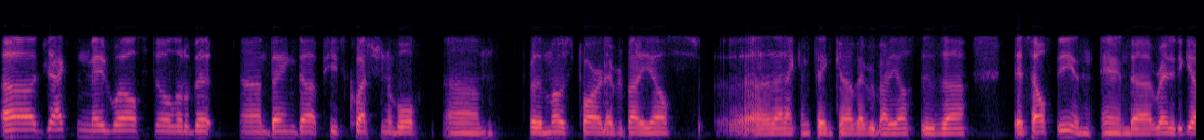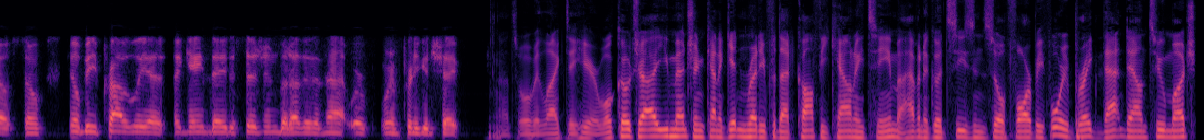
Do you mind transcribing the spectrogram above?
Uh, Jackson Madewell still a little bit uh, banged up. He's questionable. Um, for the most part, everybody else uh, that I can think of, everybody else is uh, is healthy and and uh, ready to go. So he'll be probably a, a game day decision. But other than that, we're we're in pretty good shape. That's what we like to hear. Well, Coach, uh, you mentioned kind of getting ready for that Coffee County team, uh, having a good season so far. Before we break that down too much,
